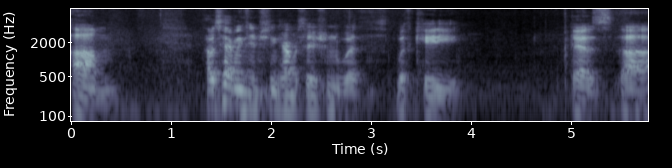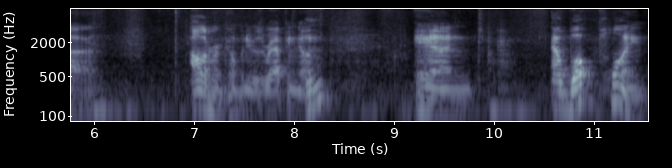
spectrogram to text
Um, I was having an interesting conversation with with Katie as uh, Oliver and Company was wrapping up, and at what point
